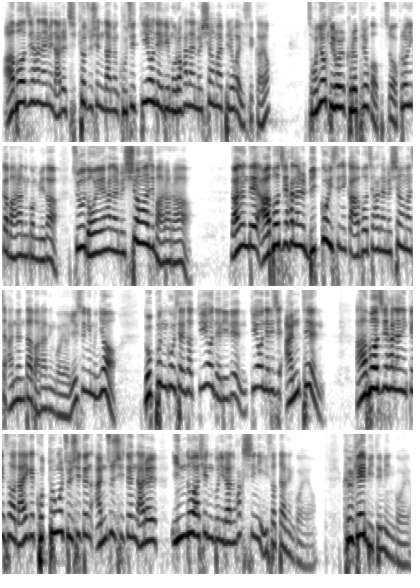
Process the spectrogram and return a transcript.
아버지 하나님이 나를 지켜주신다면 굳이 뛰어내림으로 하나님을 시험할 필요가 있을까요? 전혀 기를, 그럴 필요가 없죠. 그러니까 말하는 겁니다. 주 너의 하나님을 시험하지 말아라. 나는 내 아버지 하나님을 믿고 있으니까 아버지 하나님을 시험하지 않는다 말하는 거예요. 예수님은요 높은 곳에서 뛰어내리든 뛰어내리지 않든 아버지 하나님께서 나에게 고통을 주시든 안 주시든 나를 인도하신 분이라는 확신이 있었다는 거예요. 그게 믿음인 거예요.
